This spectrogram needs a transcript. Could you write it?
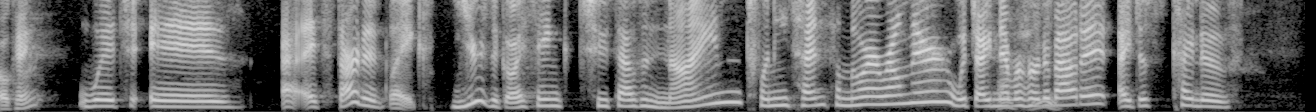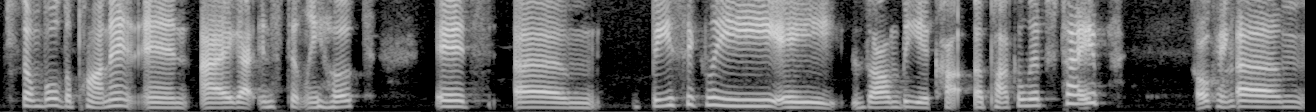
Okay. which is uh, it started like years ago, I think 2009, 2010, somewhere around there, which I never heard about it. I just kind of stumbled upon it and I got instantly hooked. It's um basically a zombie aco- apocalypse type Okay. um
